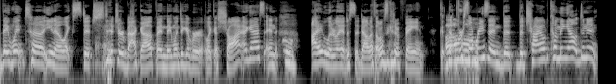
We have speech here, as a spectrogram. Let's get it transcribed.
they went to, you know, like stitch stitch her back up and they went to give her like a shot, I guess, and Oh. I literally had to sit down. I thought I was going to faint. Th- For some Oh. reason the the child coming out didn't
